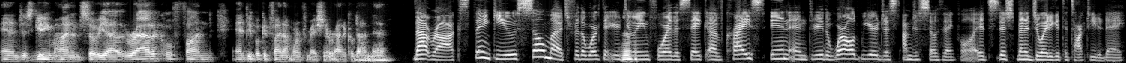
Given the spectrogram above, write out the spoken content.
and just getting behind them. So yeah, the Radical Fund, and people can find out more information at radical.net. That rocks. Thank you so much for the work that you're doing for the sake of Christ in and through the world. We are just, I'm just so thankful. It's just been a joy to get to talk to you today.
